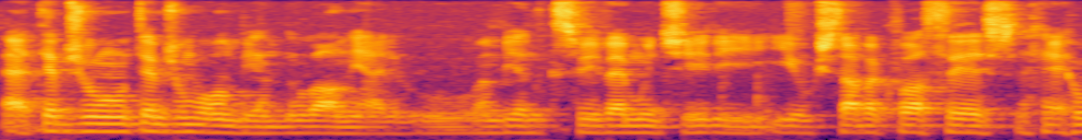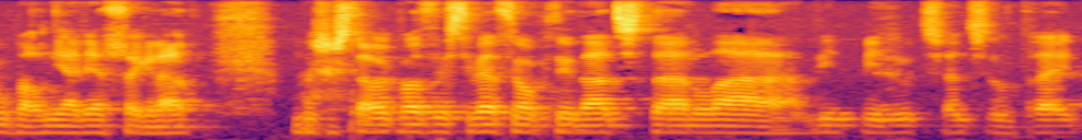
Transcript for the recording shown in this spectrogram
É, temos, um, temos um bom ambiente no balneário. O ambiente que se vive é muito giro e, e eu gostava que vocês, é, o balneário é sagrado, mas gostava que vocês tivessem a oportunidade de estar lá 20 minutos antes do treino.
